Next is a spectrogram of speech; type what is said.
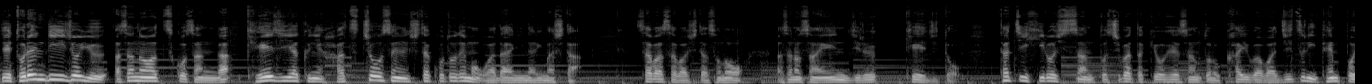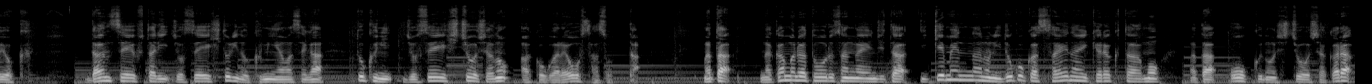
でトレンディ女優浅野敦子さんが刑事役に初挑戦したことでも話題になりました。サバサバしたその浅野さん演じる刑事と舘ひろしさんと柴田恭平さんとの会話は実にテンポよく。男性2人女性1人の組み合わせが特に女性視聴者の憧れを誘った。また中村徹さんが演じたイケメンなのにどこか冴えないキャラクターもまた多くの視聴者から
